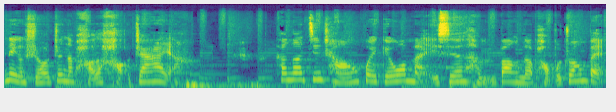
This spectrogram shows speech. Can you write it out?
那个时候真的跑得好渣呀。康康经常会给我买一些很棒的跑步装备。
